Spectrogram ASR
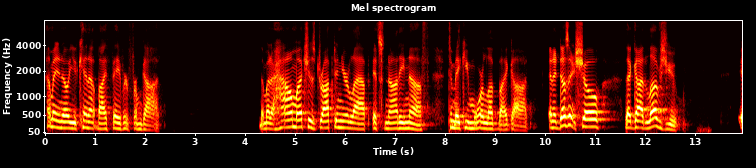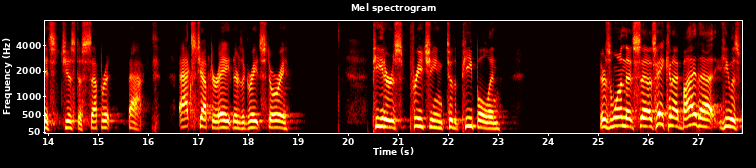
How many know you cannot buy favor from God? No matter how much is dropped in your lap, it's not enough to make you more loved by God. And it doesn't show that God loves you, it's just a separate fact. Acts chapter 8, there's a great story. Peter's preaching to the people, and there's one that says, Hey, can I buy that? He was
